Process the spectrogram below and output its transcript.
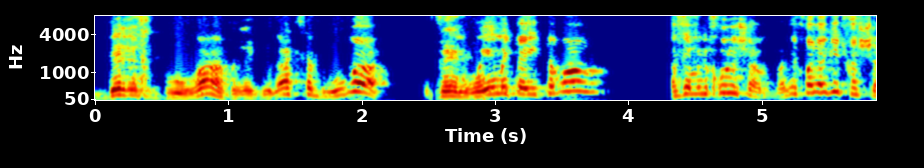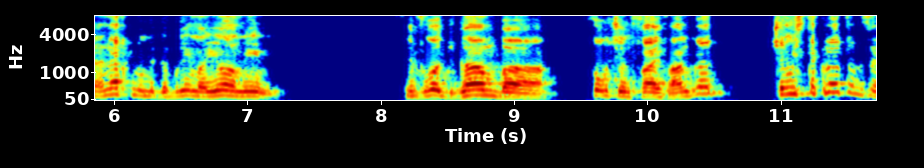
דרך ברורה ורגולציה ברורה, והם רואים את היתרון, אז הם ילכו לשם. ואני יכול להגיד לך שאנחנו מדברים היום עם חברות גם ב-Fortune 500 שמסתכלות על זה.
